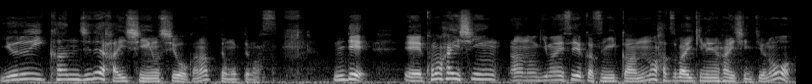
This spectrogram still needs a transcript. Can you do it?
緩い感じで配信をしようかなって思ってます。で、えー、この配信、あの、義妹生活2巻の発売記念配信っていうのを、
